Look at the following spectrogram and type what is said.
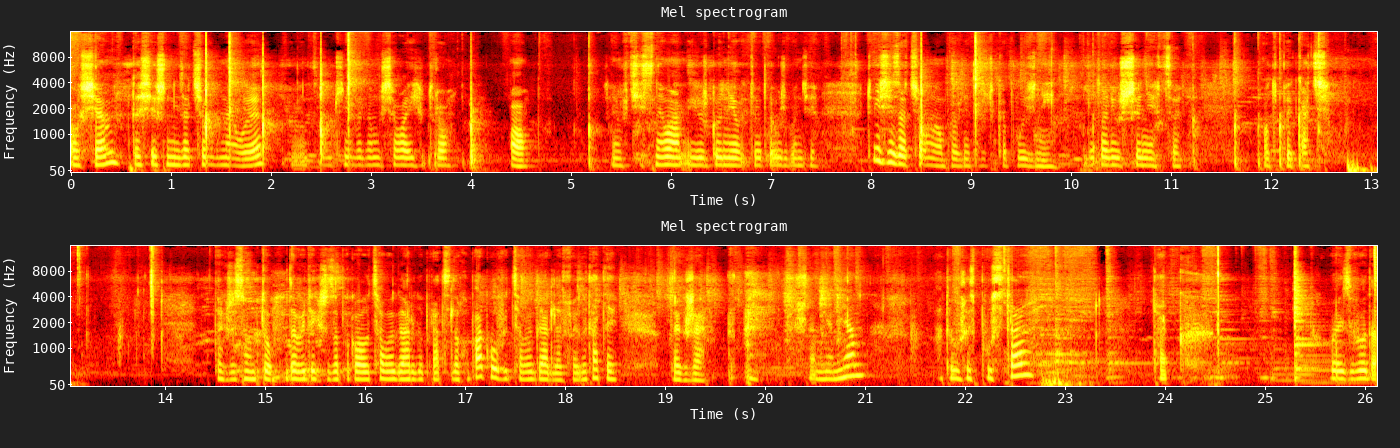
Osiem. Te się jeszcze nie zaciągnęły, więc nie wiem, czy nie będę musiała ich jutro... O! Wcisnęłam i już go nie... To, to już będzie... Czyli się zaciągną pewnie troszeczkę później, bo ten już się nie chce odpykać. Także są tu. Dawid jeszcze zapakował cały gar do pracy dla chłopaków i cały gar dla twojego taty. Także szam, niam, niam. A to już jest puste. Tak. Chyba jest woda.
